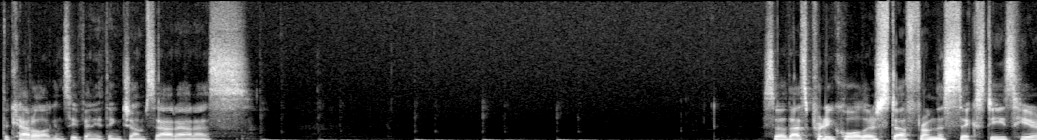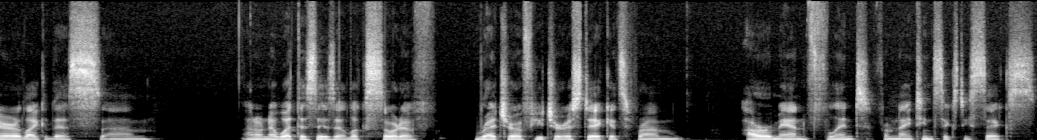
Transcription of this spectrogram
the catalog and see if anything jumps out at us. So that's pretty cool. There's stuff from the 60s here, like this. Um, I don't know what this is. It looks sort of retro futuristic. It's from Our Man Flint from 1966.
